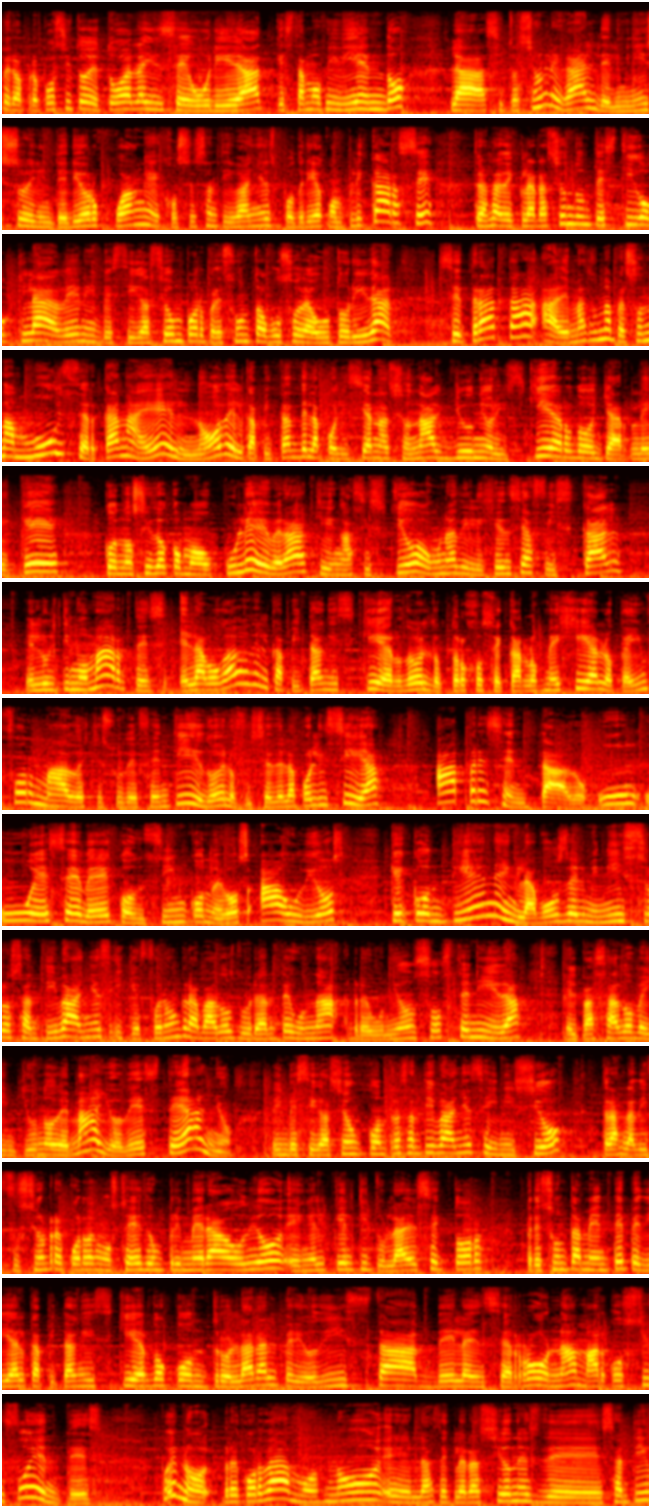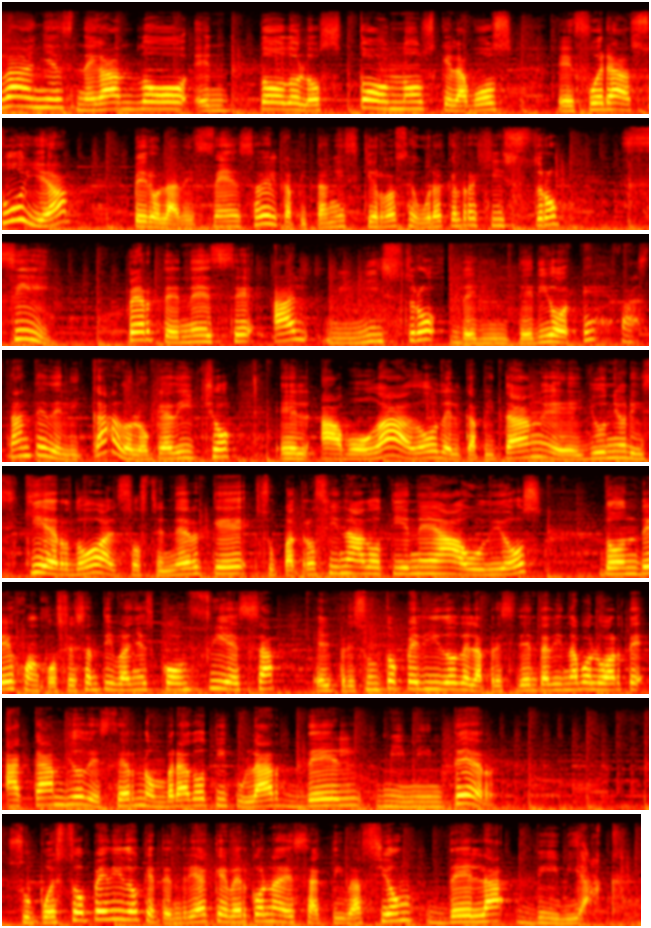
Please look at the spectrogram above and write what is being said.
pero a propósito de toda la inseguridad que estamos viviendo, la situación legal del ministro del Interior, Juan eh, José Santibáñez, podría complicarse tras la declaración de un testigo clave en investigación por presunto abuso de autoridad. Se trata además de una persona muy cercana a él, ¿no? Del capitán de la Policía Nacional Junior Izquierdo, Yarleque, conocido como Culebra, quien asistió a una diligencia fiscal el último martes. El abogado del capitán izquierdo, el doctor José Carlos Mejía, lo que ha informado es que su defendido, el oficial de la policía, ha presentado un USB con cinco nuevos audios que contienen la voz del ministro Santibáñez y que fueron grabados durante una reunión sostenida el pasado 21 de mayo de este año. La investigación contra Santibáñez se inició tras la difusión, recuerdan ustedes, de un primer audio en el que el titular del sector presuntamente pedía al capitán izquierdo controlar al periodista de la encerrona, Marcos Cifuentes. Bueno, recordamos ¿no? Eh, las declaraciones de Santibáñez negando en todos los tonos que la voz eh, fuera suya, pero la defensa del capitán izquierdo asegura que el registro sí pertenece al ministro del Interior. Es bastante delicado lo que ha dicho el abogado del capitán eh, Junior Izquierdo al sostener que su patrocinado tiene audios donde Juan José Santibáñez confiesa el presunto pedido de la presidenta Dina Boluarte a cambio de ser nombrado titular del Mininter. Supuesto pedido que tendría que ver con la desactivación de la DIVIAC.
